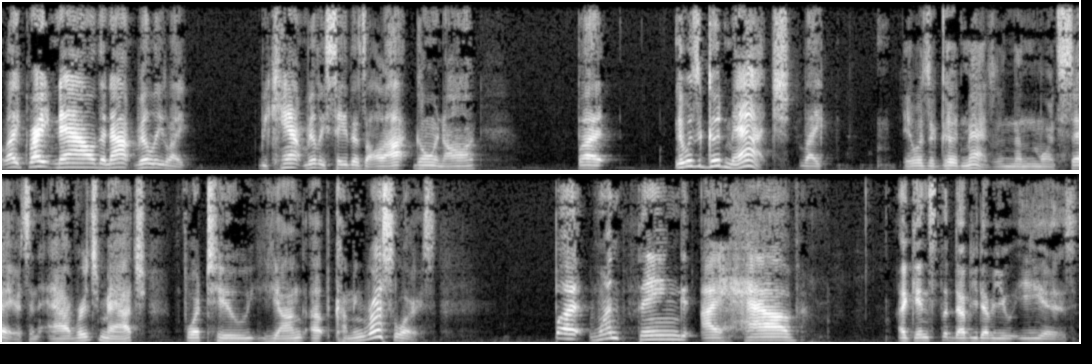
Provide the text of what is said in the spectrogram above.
like right now, they're not really like we can't really say there's a lot going on, but it was a good match. Like it was a good match. There's nothing more to say. It's an average match for two young upcoming wrestlers. But one thing I have against the WWE is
